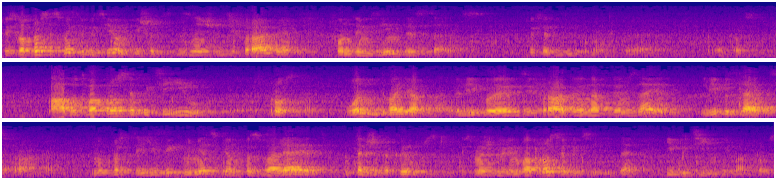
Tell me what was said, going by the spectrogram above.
То есть вопрос о смысле бытия он пишет, значит, дифраге Sinn des Seins. То есть это длинный такой вопрос. А вот вопрос о бытии просто, он двояко. Либо дифрага nach dem Sein, либо Seinsfrage. Ну, просто язык немецкий, он позволяет, ну, так же, как и русский. То есть мы же говорим вопрос о бытии, да, и бытийный вопрос.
